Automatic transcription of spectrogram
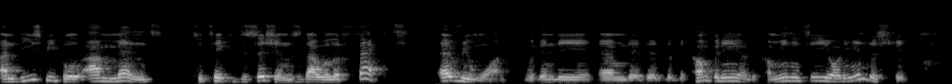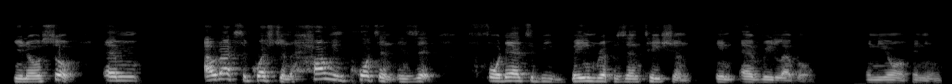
And these people are meant to take decisions that will affect everyone within the, um, the, the, the, company or the community or the industry. You know, so um, I would ask the question, how important is it for there to be BAME representation in every level, in your opinion?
